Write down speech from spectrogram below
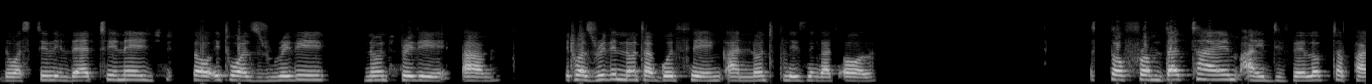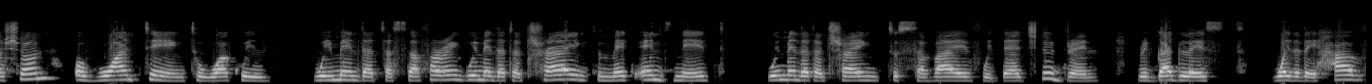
They were still in their teenage, so it was really not really um, it was really not a good thing and not pleasing at all. So from that time, I developed a passion of wanting to work with women that are suffering, women that are trying to make ends meet, women that are trying to survive with their children, regardless whether they have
